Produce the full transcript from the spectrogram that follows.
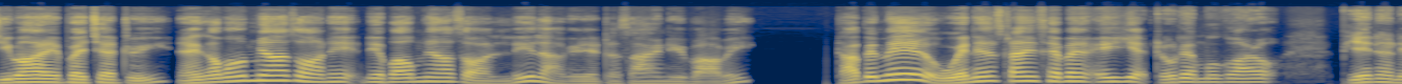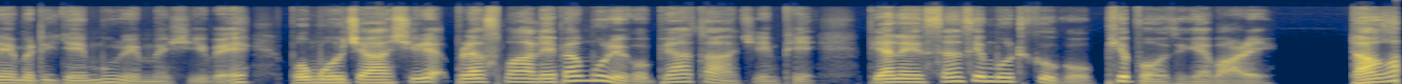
ကြီးမားတဲ့ဘတ်ဂျက်တွေနိုင်ငံပေါင်းများစွာနဲ့နှစ်ပေါင်းများစွာလေ့လာခဲ့တဲ့ဒီဇိုင်းတွေပါပဲဒါပေမဲ့ Wednesday 7-8ရဲ့တိုးတက်မှုကတော့ပြင်းထန်တဲ့မတည်ငြိမ်မှုတွေမရှိဘဲပုံမူချာရှိတဲ့ plasma လေပတ်မှုတွေကိုပြသခြင်းဖြင့်ပြန်လည်ဆန်းစစ်မှုတစ်ခုကိုဖြစ်ပေါ်စေခဲ့ပါတယ်ဒါက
